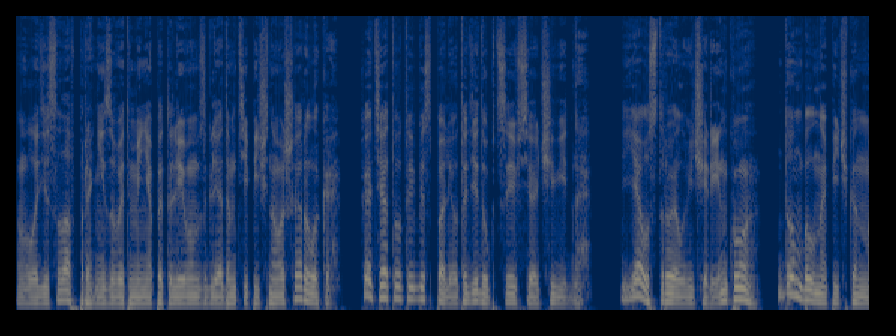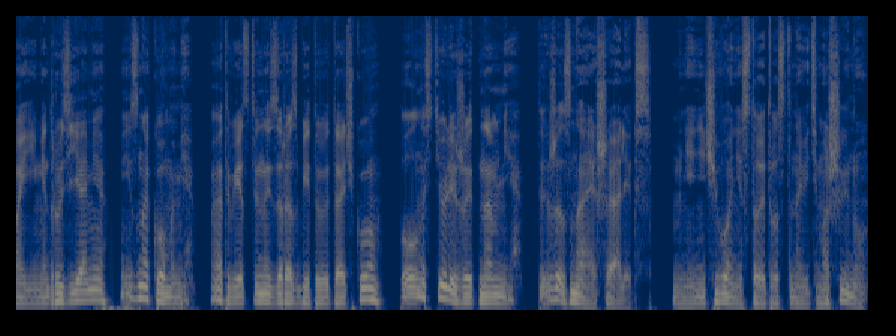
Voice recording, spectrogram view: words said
Владислав пронизывает меня пытливым взглядом типичного Шерлока, хотя тут и без полета дедукции все очевидно. Я устроил вечеринку, дом был напичкан моими друзьями и знакомыми. Ответственность за разбитую тачку полностью лежит на мне. Ты же знаешь, Алекс, мне ничего не стоит восстановить машину,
